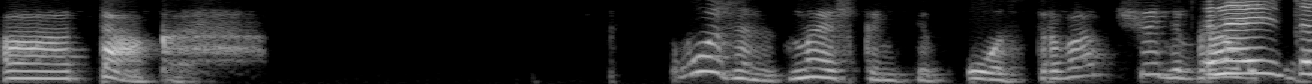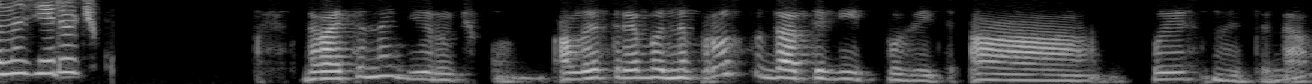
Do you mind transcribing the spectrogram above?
А, так. Кожен з мешканців острова, що Та зібрали... на, та на зірочку. Давайте на зірочку. Але треба не просто дати відповідь, а пояснити, да?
